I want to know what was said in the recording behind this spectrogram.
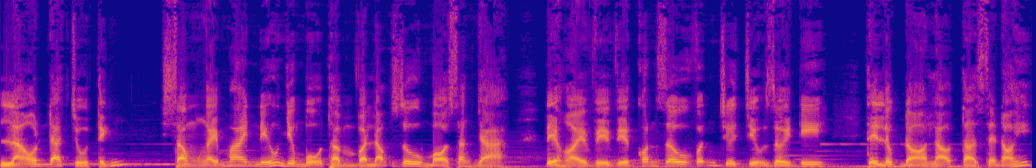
Lão đã chủ tính. Xong ngày mai nếu như bộ thầm và lão du mò sang nhà, Để hỏi về việc con dâu vẫn chưa chịu rời đi, Thì lúc đó lão ta sẽ nói,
